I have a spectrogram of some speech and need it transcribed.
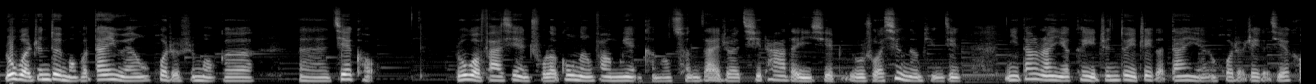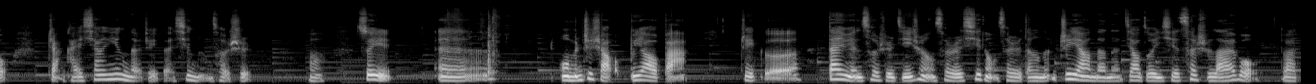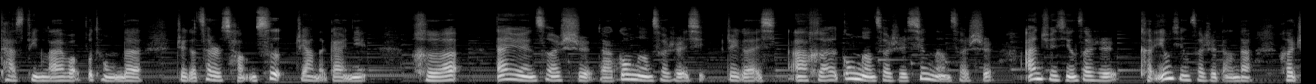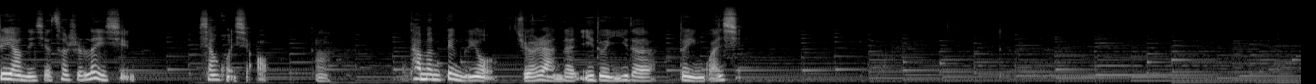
如果针对某个单元或者是某个嗯接口，如果发现除了功能方面可能存在着其他的一些，比如说性能瓶颈，你当然也可以针对这个单元或者这个接口展开相应的这个性能测试，啊，所以，嗯，我们至少不要把这个单元测试、集成测试、系统测试等等这样的呢叫做一些测试 level，对吧？testing level 不同的这个测试层次这样的概念和。单元测试的功能测试性，这个啊和功能测试、性能测试、安全性测试、可用性测试等等，和这样的一些测试类型相混淆啊，它们并没有决然的一对一的对应关系。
